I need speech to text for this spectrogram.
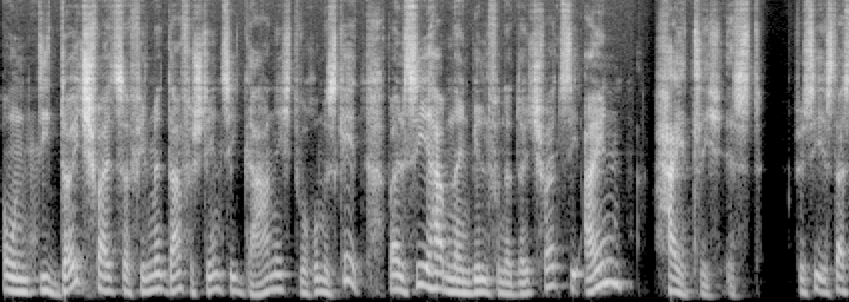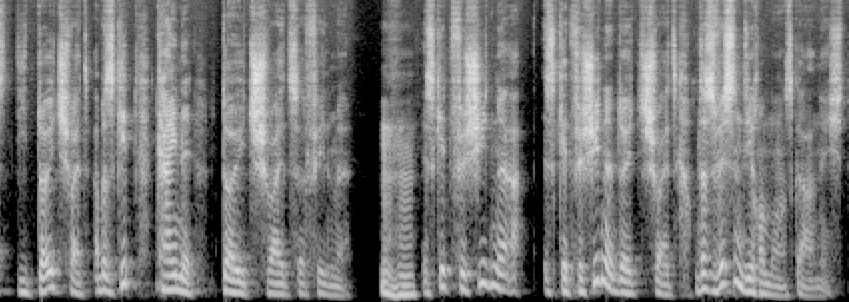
Und die Deutschschweizer Filme, da verstehen sie gar nicht, worum es geht, weil sie haben ein Bild von der Deutschschweiz, die einheitlich ist. Für sie ist das die Deutschschweiz. Aber es gibt keine Deutschschweizer Filme. Mhm. Es gibt verschiedene es gibt verschiedene Deutschschweiz und das wissen die Romans gar nicht.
